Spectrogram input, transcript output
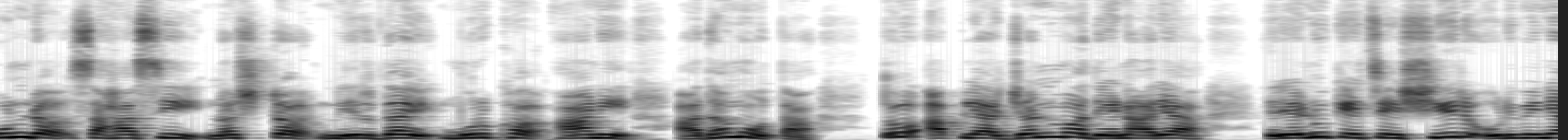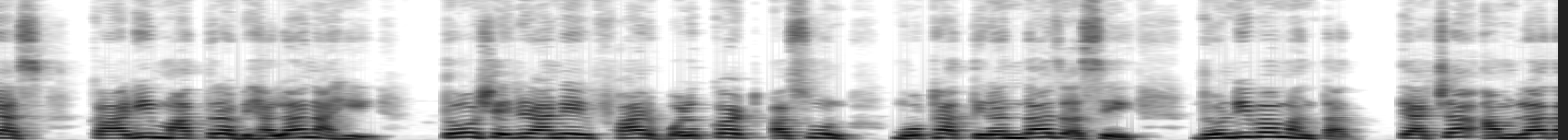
पुंड साहसी नष्ट निर्दय मूर्ख आणि अधम होता. तो आपल्या जन्म देणाऱ्या रेणुकेचे शिर उडविण्यास काडी मात्र भ्याला नाही. तो शरीराने फार बळकट असून मोठा तिरंदाज असे. धोंडीबा म्हणतात त्याच्या अंमलात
